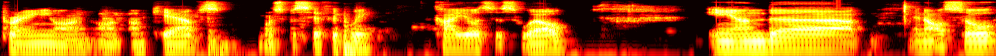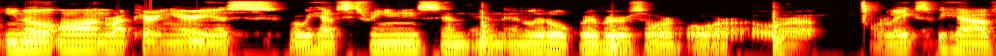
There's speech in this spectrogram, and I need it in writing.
preying on, on, on calves, more specifically, coyotes as well. And uh, and also, you know, on riparian areas where we have streams and, and, and little rivers or or or, uh, or, lakes, we have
